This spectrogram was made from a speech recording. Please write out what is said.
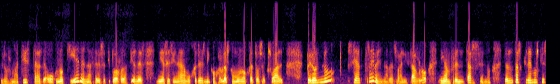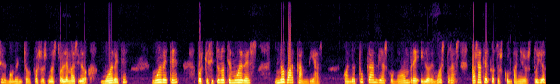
los machistas o no quieren hacer ese tipo de relaciones, ni asesinar a mujeres, ni cogerlas como un objeto sexual, pero no se atreven a verbalizarlo ni a enfrentarse, ¿no? Nosotros creemos que es el momento, por eso nuestro lema ha sido muévete, muévete, porque si tú no te mueves, no va a cambiar Cuando tú cambias como hombre y lo demuestras, vas a hacer que otros compañeros tuyos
